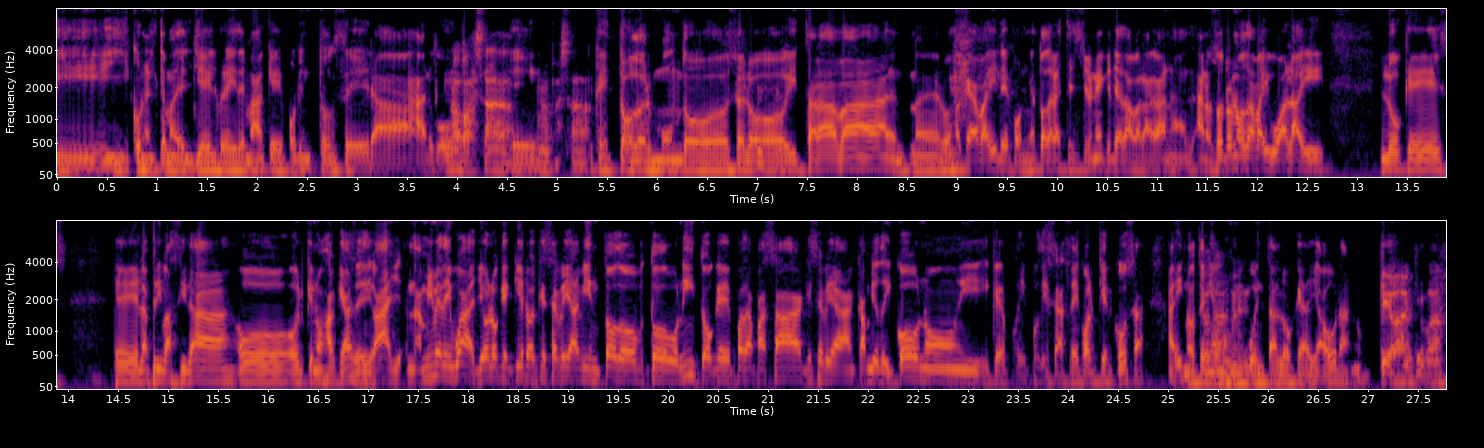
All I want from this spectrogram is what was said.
y, con el tema del jailbreak y demás, que por entonces era algo... Una pasada, eh, una pasada. Que todo el mundo se lo instalaba, eh, lo hackeaba y le ponía todas las extensiones que le daba la gana. A nosotros nos daba igual ahí lo que es eh, la privacidad o, el que nos hackease. Ah, a mí me da igual, yo lo que quiero es que se vea bien todo, todo bonito, que pueda pasar, que se vea cambio de icono y, que pues, pudiese hacer cualquier cosa. Ahí no teníamos en cuenta lo que hay ahora, ¿no? Que va, que va.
